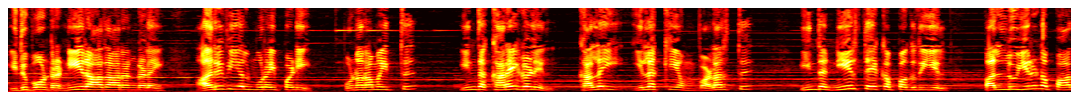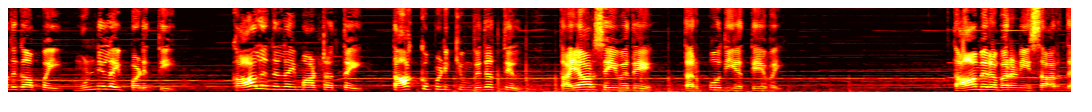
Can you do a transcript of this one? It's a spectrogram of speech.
இது போன்ற நீர் ஆதாரங்களை அறிவியல் முறைப்படி புனரமைத்து இந்த கரைகளில் கலை இலக்கியம் வளர்த்து இந்த நீர்த்தேக்க பகுதியில் பல்லுயிரின பாதுகாப்பை முன்னிலைப்படுத்தி காலநிலை மாற்றத்தை தாக்குப்பிடிக்கும் விதத்தில் தயார் செய்வதே தற்போதைய தேவை. தாமிரபரணி சார்ந்த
